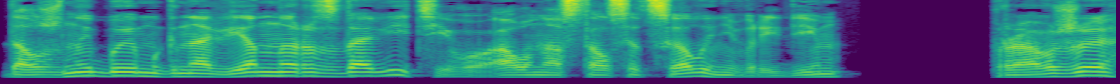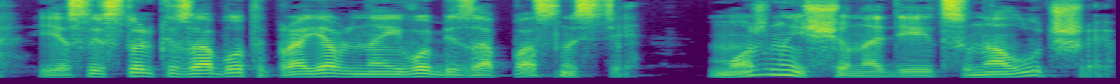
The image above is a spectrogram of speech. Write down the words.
должны бы мгновенно раздавить его, а он остался цел и невредим. Право же, если столько заботы проявлено о его безопасности — можно еще надеяться на лучшее.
